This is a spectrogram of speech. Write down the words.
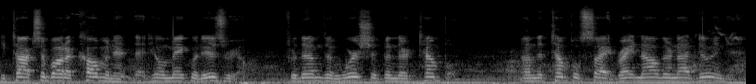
He talks about a covenant that he'll make with Israel for them to worship in their temple on the temple site. Right now, they're not doing that.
